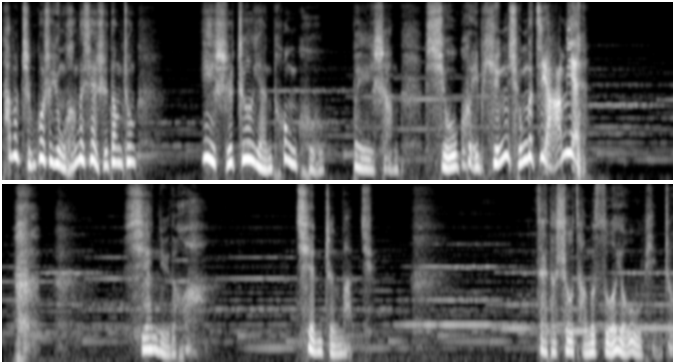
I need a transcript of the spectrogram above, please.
他们只不过是永恒的现实当中一时遮掩痛苦、悲伤、羞愧、贫穷的假面。仙女的话，千真万确。在她收藏的所有物品中，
